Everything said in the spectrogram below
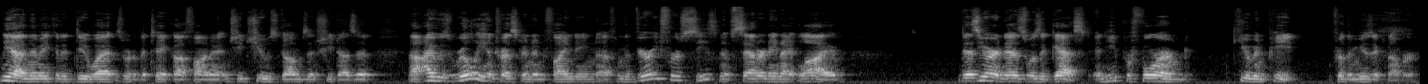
yeah, and they make it a duet, sort of a takeoff on it, and she chews gums as she does it. Uh, I was really interested in finding uh, from the very first season of Saturday Night Live, Desi Arnaz was a guest, and he performed Cuban Pete for the music number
